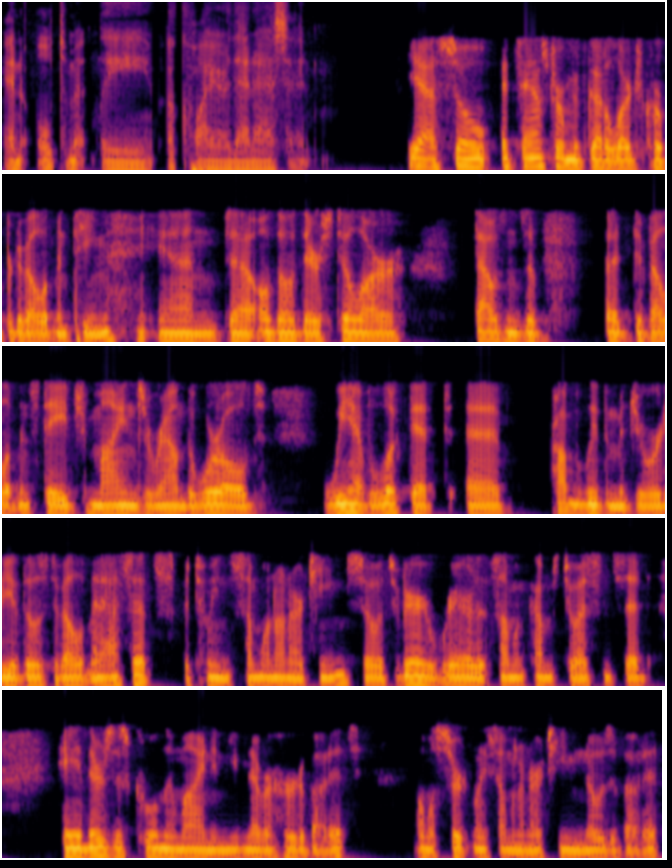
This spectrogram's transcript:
and ultimately acquire that asset. Yeah, so at Sandstorm, we've got a large corporate development team. And uh, although there still are thousands of development stage mines around the world, we have looked at uh, probably the majority of those development assets between someone on our team. So it's very rare that someone comes to us and said, Hey, there's this cool new mine and you've never heard about it. Almost certainly someone on our team knows about it.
